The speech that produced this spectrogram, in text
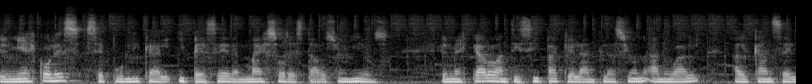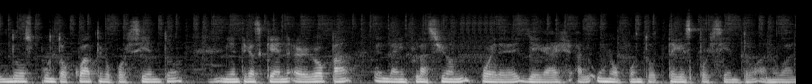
El miércoles se publica el IPC de marzo de Estados Unidos, el mercado anticipa que la inflación anual alcance el 2.4%, mientras que en Europa la inflación puede llegar al 1.3% anual.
